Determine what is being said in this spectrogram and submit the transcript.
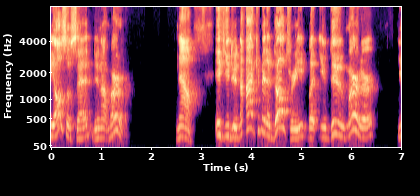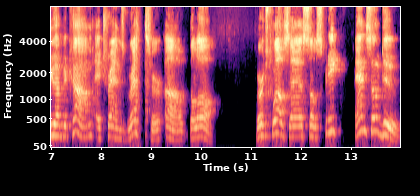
he also said, Do not murder. Now, if you do not commit adultery, but you do murder, you have become a transgressor of the law. Verse 12 says, So speak and so do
